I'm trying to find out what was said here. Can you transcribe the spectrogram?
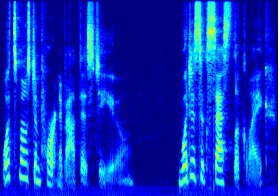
What's most important about this to you? What does success look like?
